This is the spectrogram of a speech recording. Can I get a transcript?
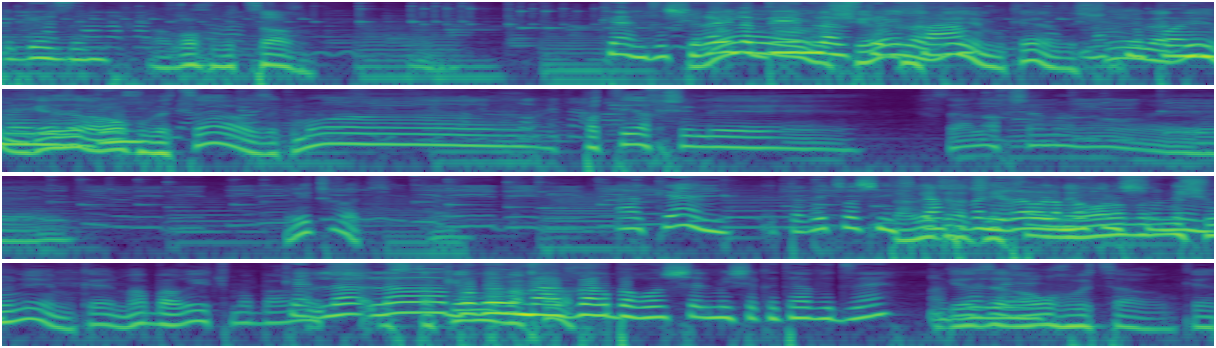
לגזם. לארוך וצר. כן, זה שירי לא, ילדים זה שירי להזכירך. ילדים, כן, זה אנחנו שיר פה עם, ילדים, אה, גזר. ארוך וצר, זה כמו הפתיח של... אה, איך זה הלך שם? אה, ריצ'ראץ'. אה, כן, את הריצ'ראץ' את נפתח ונראה עולמות משונים. משונים, כן, מה בריץ', מה בריץ'. כן, לא, לא ברור מה. עבר בראש של מי שכתב את זה. גזר אה, ארוך וצר, כן.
